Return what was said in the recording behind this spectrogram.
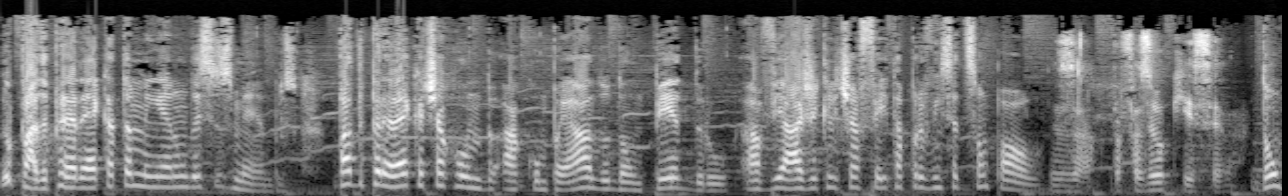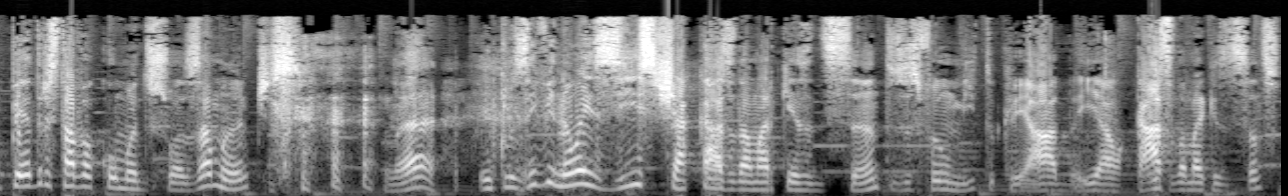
E o padre Perereca também era um desses membros. O padre Perereca tinha acom- acompanhado Dom Pedro a viagem que ele tinha feito à província de São Paulo. Exato. Pra fazer o que, será? Dom Pedro estava com uma de suas amantes, né? Inclusive não existe a casa da Marquesa de Santos, isso foi um mito criado aí, a casa da Marquesa de Santos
